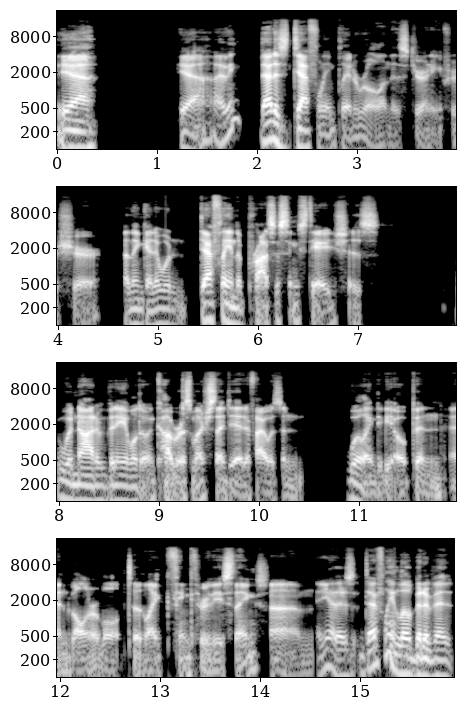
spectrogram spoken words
Yeah. Yeah. I think that has definitely played a role in this journey for sure. I think I would definitely in the processing stage as would not have been able to uncover as much as I did if I wasn't willing to be open and vulnerable to like think through these things. Um and yeah, there's definitely a little bit of it.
